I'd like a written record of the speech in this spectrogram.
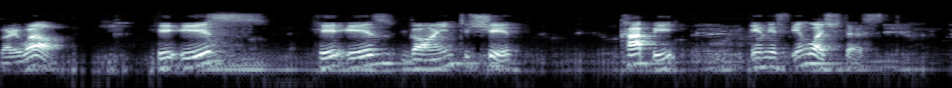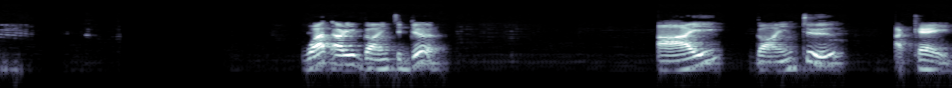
Very well. He is he is going to sheet copy in his English test. What are you going to do? I going to a cave.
